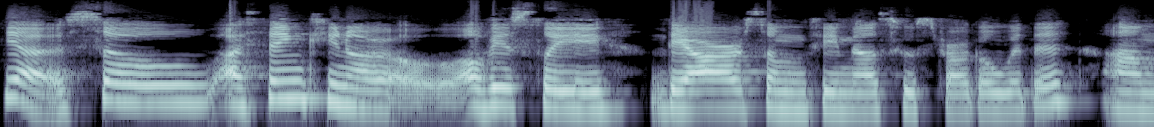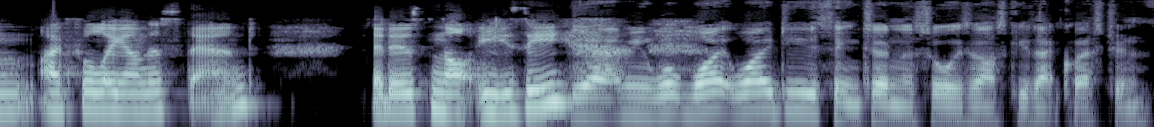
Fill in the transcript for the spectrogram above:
yeah, so I think, you know, obviously there are some females who struggle with it. Um, I fully understand. It is not easy. Yeah, I mean, why, why do you think journalists always ask you that question?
